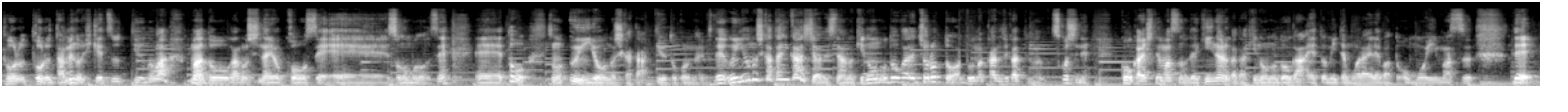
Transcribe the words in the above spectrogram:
取る、取るための秘訣っていうのは、まあ動画のシナリオ構成、えー、えそのものですね。えー、と、その運用の仕方っていうところになります。で、運用の仕方に関してはですね、あの、昨日の動画でちょろっとどんな感じかっていうのは少しね、公開してますので、気になる方は昨日の動画、えっ、ー、と、見てもらえればと思います。で、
